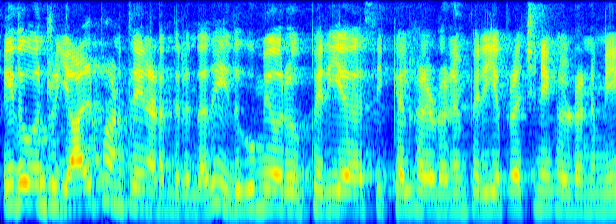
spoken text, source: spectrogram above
இது ஒன்று யாழ்ப்பாணத்திலே நடந்திருந்தது. இதுக்குமே ஒரு பெரிய சிக்கல்களுடனும் பெரிய பிரச்சனைகளுடனுமே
